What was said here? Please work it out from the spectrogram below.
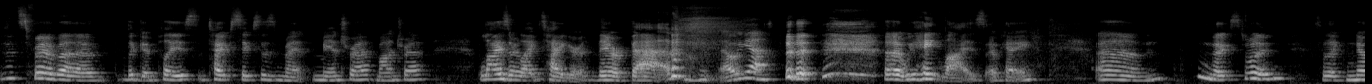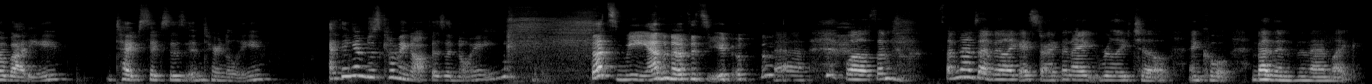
it's from uh, the Good Place. Type Six's ma- mantra mantra. Lies are like tiger. They're bad. Oh yeah. uh, we hate lies. Okay. Um, next one. So like nobody. Type Sixes internally. I think I'm just coming off as annoying. That's me. I don't know if it's you. Uh, well, some sometimes I feel like I start the night really chill and cool. And by the end of the night, I'm like,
